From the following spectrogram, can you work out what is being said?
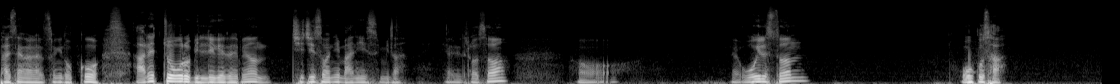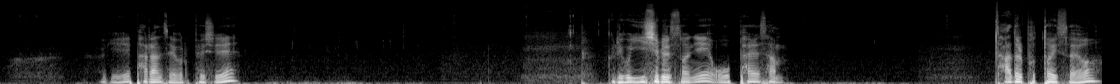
발생할 가능성이 높고 아래쪽으로 밀리게 되면 지지선이 많이 있습니다. 예를 들어서 어, 5일선 594 여기 파란색으로 표시 그리고 21선이 583 다들 붙어 있어요.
